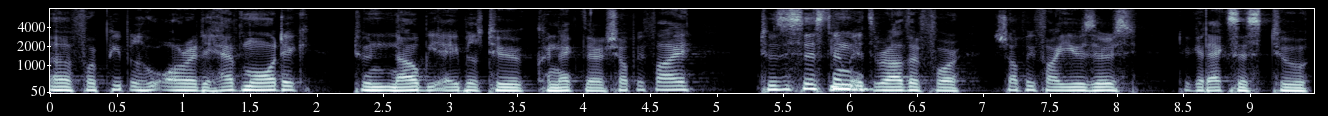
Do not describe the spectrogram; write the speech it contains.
uh, for people who already have Mautic to now be able to connect their Shopify to the system. Mm-hmm. It's rather for Shopify users to get access to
